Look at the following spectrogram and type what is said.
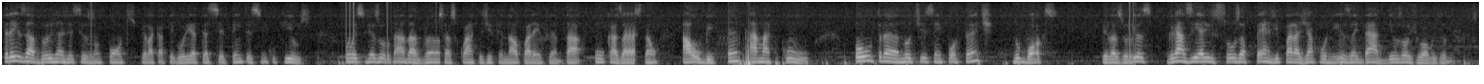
3 a 2 nas decisões pontos pela categoria até 75 quilos. Com esse resultado, avança às quartas de final para enfrentar o Cazaquistão Albican Amaku. Outra notícia importante no boxe pelas Olimpíadas, Graziele Souza perde para a japonesa e dá adeus aos Jogos Olímpicos.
